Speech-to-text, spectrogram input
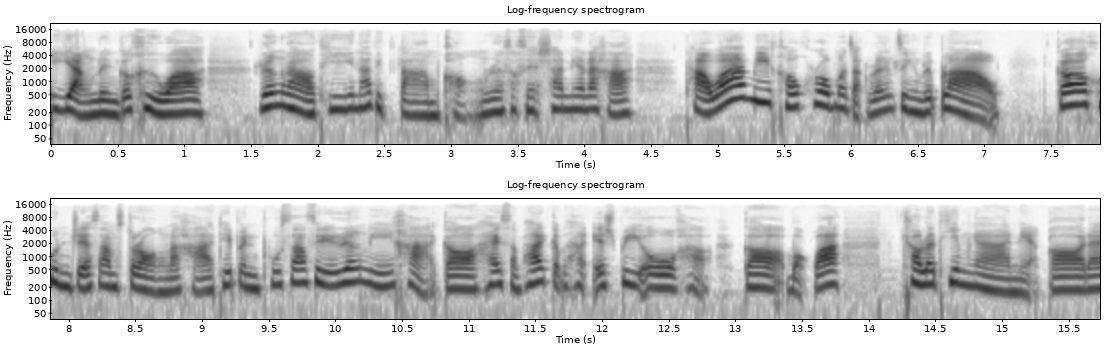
อีกอย่างหนึ่งก็คือว่าเรื่องราวที่น่าติดตามของเรื่อง Succession เนี่ยนะคะ ถามว่ามีเขาโครงมาจากเรื่องจริงหรือเปล่า ก็คุณเจสซัมสตรองนะคะ ที่เป็นผู้สร้างซีรีส์เรื่องนี้ค่ะ ก็ให้สัมภาษณ์กับทาง HBO ค่ะ ก็บอกว่าเขาและทีมงานเนี่ยก็ได้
